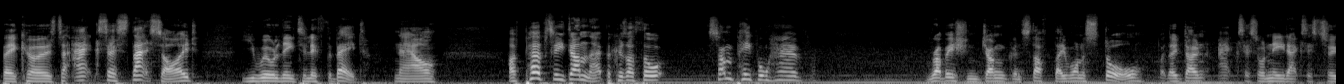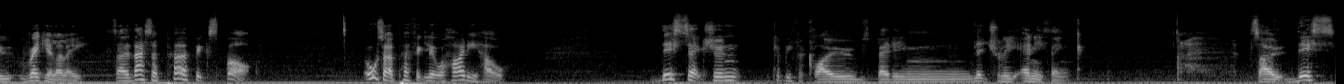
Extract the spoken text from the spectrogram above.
Because to access that side you will need to lift the bed. Now I've purposely done that because I thought some people have rubbish and junk and stuff they want to store but they don't access or need access to regularly. So that's a perfect spot. Also a perfect little hidey hole. This section could be for clothes bedding literally anything so this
